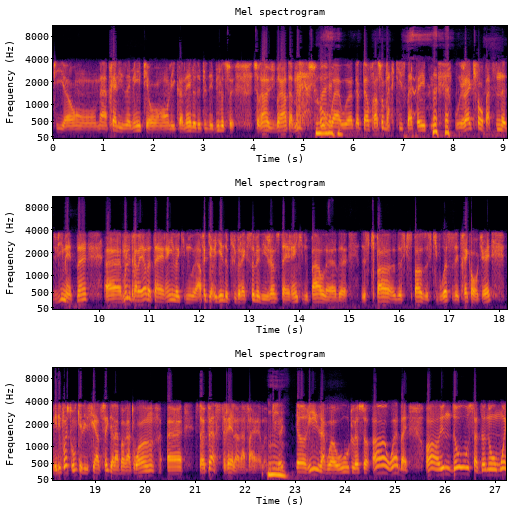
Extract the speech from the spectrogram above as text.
puis euh, on a appris à les aimer, puis on, les connaît là, depuis le début. Là, tu, tu rends un vibrant hommage ouais. au, au, docteur François Marquis ce matin, puis aux gens qui font partie de notre vie maintenant. Euh, moi, les travailleurs de terrain, là, qui nous. En fait, il n'y a rien de plus vrai que ça, là, les gens du terrain qui nous parlent euh, de, de ce qui passe, de ce qui se passe, de ce qu'ils voient, ça c'est très concret. Mais des fois, je trouve que les scientifiques de laboratoire, euh, c'est un peu abstrait leur affaire. Là. Mm. ils théorisent à voix haute là, ça. Ah ouais, ben, ah, une dose, ça donne au moins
